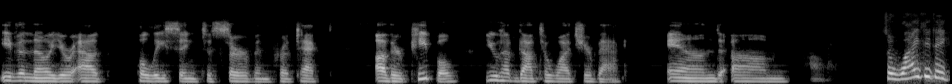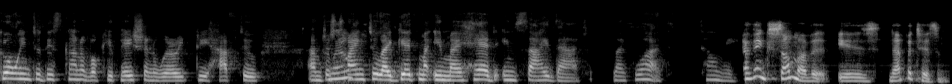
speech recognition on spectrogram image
Even though you're out policing to serve and protect other people, you have got to watch your back. And um, so, why did they go into this kind of occupation where do you have to I'm just well, trying to like get my in my head inside that. Like what? Tell me. I think some of it is nepotism.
